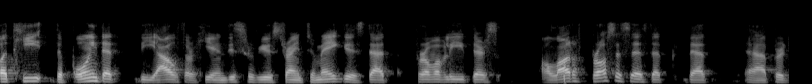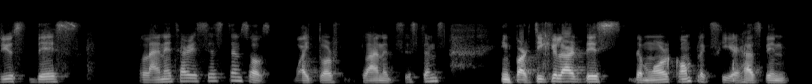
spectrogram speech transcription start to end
what he, the point that the author here in this review is trying to make is that probably there's a lot of processes that that uh, produce this planetary systems of white dwarf planet systems. In particular, this the more complex here has been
